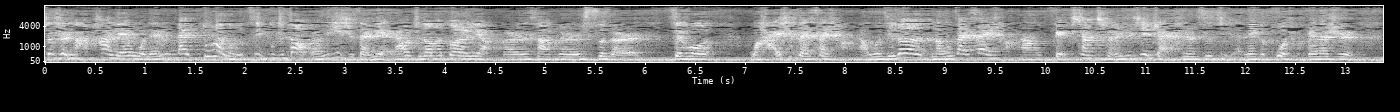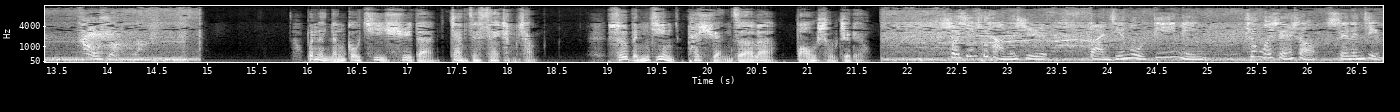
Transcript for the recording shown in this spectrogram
就是哪怕连我连韧带断了，我自己不知道，然后一直在练，然后直到它断了两根、三根、四根，最后我还是在赛场上。我觉得能在赛场上给向全世界展示自己的那个过程，真的是太爽了。为了能够继续的站在赛场上，隋文静她选择了保守治疗。首先出场的是短节目第一名中国选手隋文静、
